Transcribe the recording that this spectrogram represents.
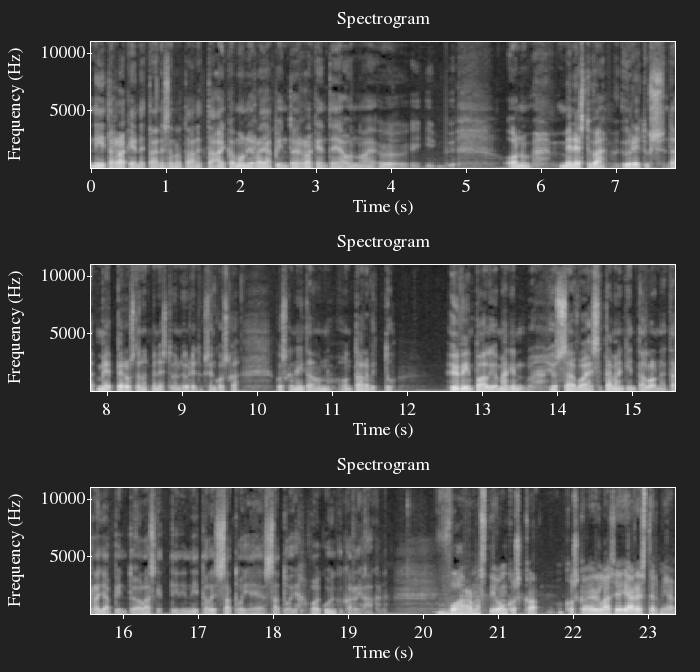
niitä rakennetaan. Ja sanotaan, että aika moni rajapintojen rakentaja on, on menestyvä yritys, tai perustanut menestyvän yrityksen, koska, koska niitä on, on tarvittu – hyvin paljon. Mäkin jossain vaiheessa tämänkin talon näitä rajapintoja laskettiin, niin niitä oli satoja ja satoja. Vai kuinka Kari Haakana? Varmasti on, koska, koska erilaisia järjestelmiä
